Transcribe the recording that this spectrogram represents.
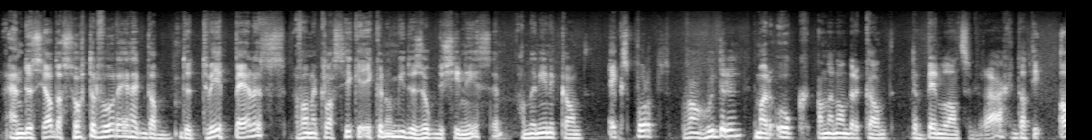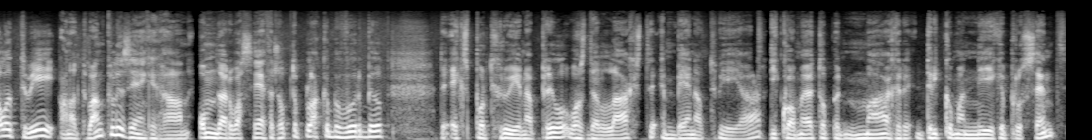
En dus ja, dat zorgt ervoor eigenlijk dat de twee pijlers van een klassieke economie, dus ook de Chinese, aan de ene kant export van goederen, maar ook aan de andere kant de binnenlandse vraag, dat die alle twee aan het wankelen zijn gegaan. Om daar wat cijfers op te plakken bijvoorbeeld. De exportgroei in april was de laagste in bijna twee jaar. Die kwam uit op een magere 3,9 procent.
